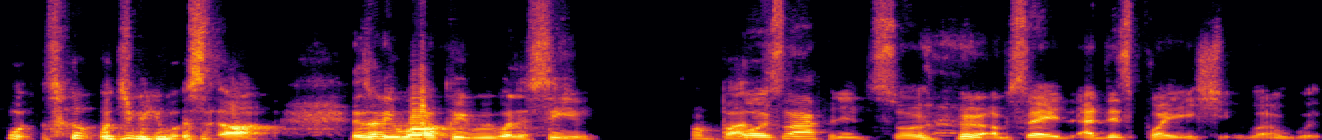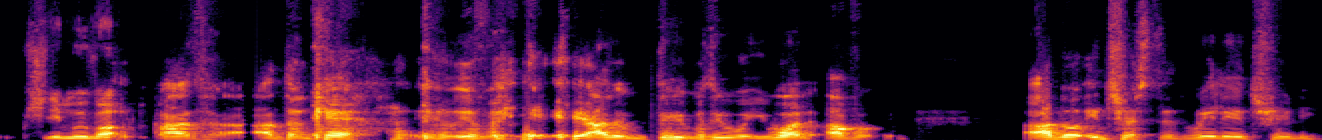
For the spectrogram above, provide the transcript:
What, what, do you mean? What's, oh, there's only one thing we want to see from Bud. Well, it's not happening. So I'm saying at this point, should, well, should he move up? I, I don't care. If, if- I don't do, do what you want. I'm, I'm not interested, really and truly.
